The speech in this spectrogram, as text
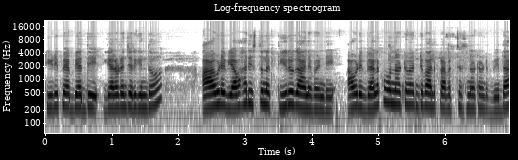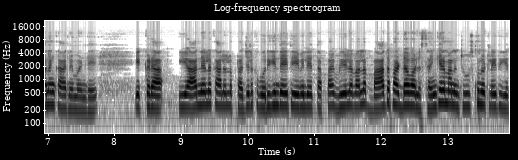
టీడీపీ అభ్యర్థి గెలవడం జరిగిందో ఆవిడ వ్యవహరిస్తున్న తీరు కానివ్వండి ఆవిడ వెనక ఉన్నటువంటి వాళ్ళు ప్రవర్తిస్తున్నటువంటి విధానం కానివ్వండి ఇక్కడ ఈ ఆరు నెలల కాలంలో ప్రజలకు ఒరిగింది అయితే ఏమీ లేదు తప్ప వీళ్ళ వల్ల బాధపడ్డ వాళ్ళ సంఖ్యను మనం చూసుకున్నట్లయితే ఈ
